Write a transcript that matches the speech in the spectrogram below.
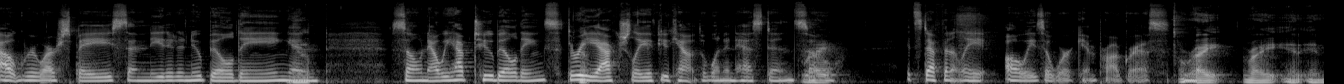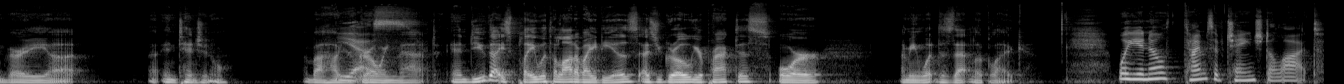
outgrew our space and needed a new building. And so now we have two buildings, three actually, if you count the one in Hesston. So Right. it's definitely always a work in progress. Right, right, and, and very uh, uh, intentional about how you're Yes. growing that. And do you guys play with a lot of ideas as you grow your practice, or I mean, what does that look like? Well, you know, times have changed a lot.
